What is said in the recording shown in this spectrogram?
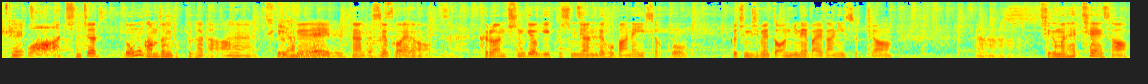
이게 와 진짜 너무 감성이 독특하다. 네, 특이한데 이렇게 생각했을 거예요. 네. 그런 충격이 90년대 후반에 있었고 그 중심에 또 언니네 발관이 있었죠. 아, 지금은 해체해서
